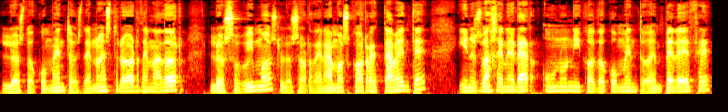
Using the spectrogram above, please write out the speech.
los documentos de nuestro ordenador, los subimos, los ordenamos correctamente y nos va a generar un único documento en PDF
